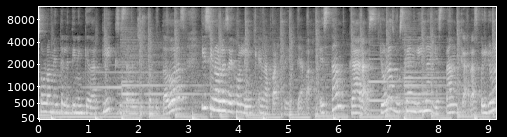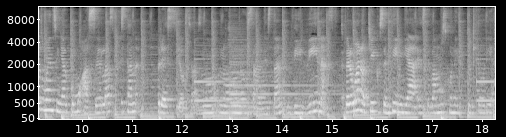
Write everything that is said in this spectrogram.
Solamente le tienen que dar clic si están en sus computadoras y si no les dejo el link en la parte de abajo. Están caras, yo las busqué en línea y están caras, pero yo les voy a enseñar cómo hacerlas. Están preciosas, no, no, no saben, están divinas. Pero bueno chicos, en fin, ya este, vamos con el tutorial.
